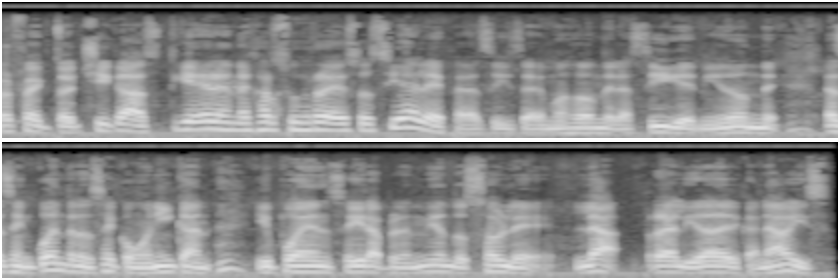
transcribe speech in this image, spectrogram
Perfecto, chicas, ¿quieren dejar sus redes sociales? Para así sabemos dónde las siguen y dónde las encuentran, se comunican y pueden seguir aprendiendo sobre la realidad del cannabis.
